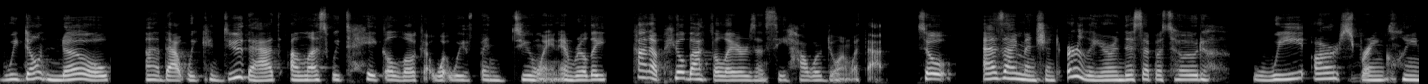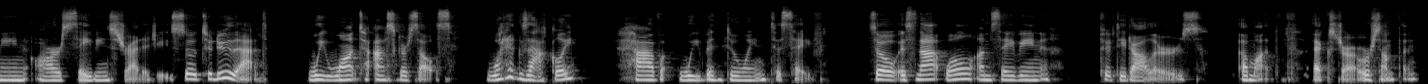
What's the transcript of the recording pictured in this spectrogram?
we don't know uh, that we can do that unless we take a look at what we've been doing and really kind of peel back the layers and see how we're doing with that. So, as I mentioned earlier in this episode, we are spring cleaning our saving strategies. So, to do that, we want to ask ourselves, what exactly have we been doing to save? So it's not, well, I'm saving $50 a month extra or something.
